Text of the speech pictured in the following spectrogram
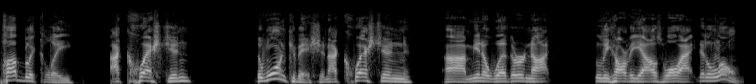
publicly. I question the Warren Commission. I question um, you know whether or not Lee Harvey Oswald acted alone.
